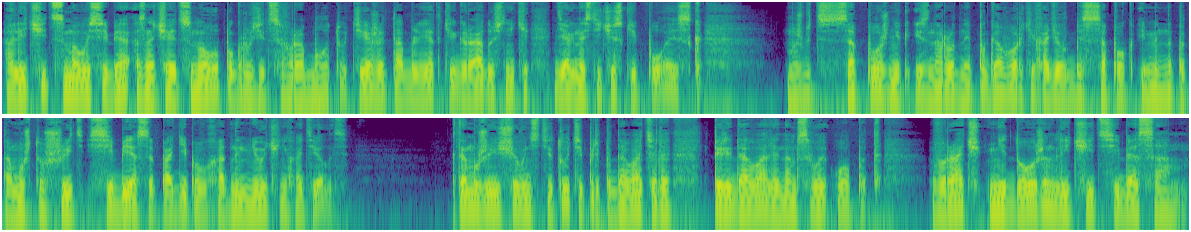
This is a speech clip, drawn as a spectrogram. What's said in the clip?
А лечить самого себя означает снова погрузиться в работу, те же таблетки, градусники, диагностический поиск — может быть, сапожник из народной поговорки ходил без сапог именно потому, что шить себе сапоги по выходным не очень хотелось? К тому же еще в институте преподаватели передавали нам свой опыт. Врач не должен лечить себя сам.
